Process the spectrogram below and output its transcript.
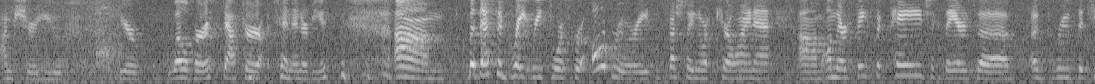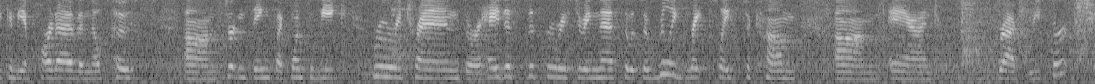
I'm sure you've you're well versed after 10 interviews. Um, but that's a great resource for all breweries, especially North Carolina. Um, on their Facebook page, there's a, a group that you can be a part of, and they'll post um, certain things like once a week brewery trends or hey, this this brewery's doing this. So it's a really great place to come um, and grab research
